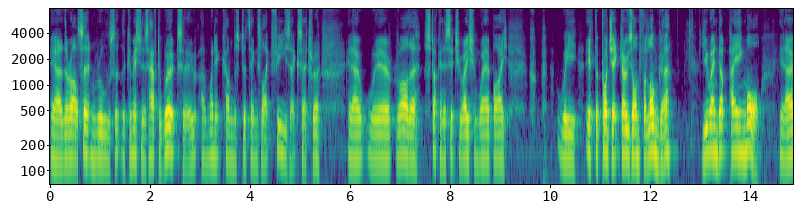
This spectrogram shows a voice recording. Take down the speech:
you know, there are certain rules that the commissioners have to work to, and when it comes to things like fees, etc., you know, we're rather stuck in a situation whereby we, if the project goes on for longer, you end up paying more, you know,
